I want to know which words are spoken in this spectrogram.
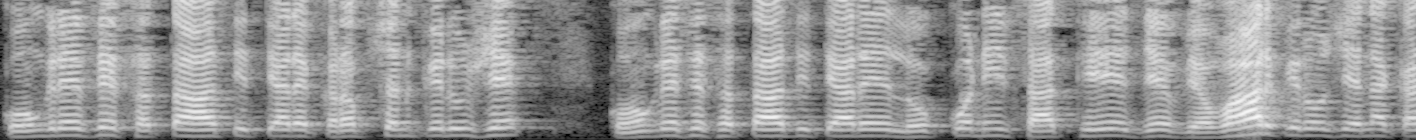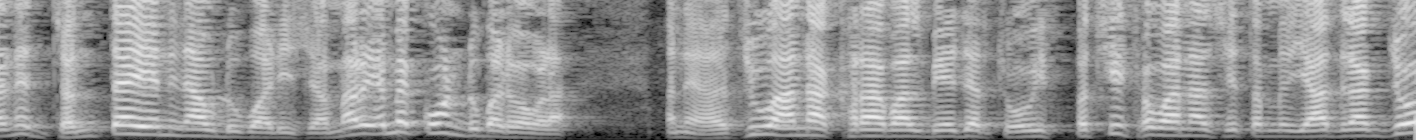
કોંગ્રેસે સત્તા હતી ત્યારે કરપ્શન કર્યું છે. કોંગ્રેસે સત્તા હતી ત્યારે લોકોની સાથે જે વ્યવહાર કર્યો છે એના કારણે જનતાએ એની નાવ ડૂબાડી છે. અમારે અમે કોણ ડૂબાડવા વાળા અને હજુ આના ખરાબ હાલ બે હજાર ચોવીસ પછી થવાના છે તમે યાદ રાખજો.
